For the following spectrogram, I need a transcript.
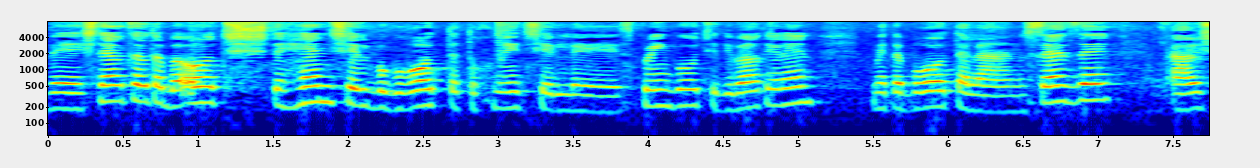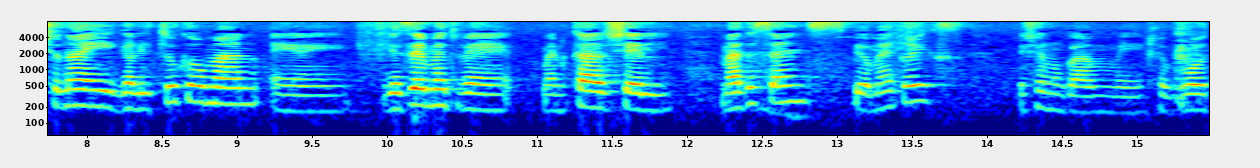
ושתי ההרצאות הבאות, שתיהן של בוגרות התוכנית של ספרינג בוט שדיברתי עליהן, מדברות על הנושא הזה. הראשונה היא גלית צוקרמן, יזמת ומנכ"ל של מדסנס, ביומטריקס, יש לנו גם חברות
